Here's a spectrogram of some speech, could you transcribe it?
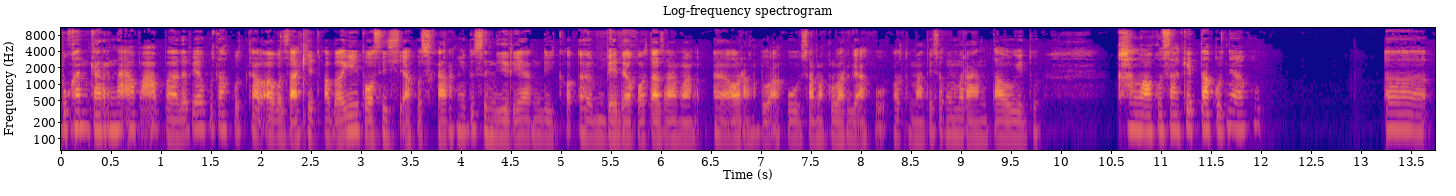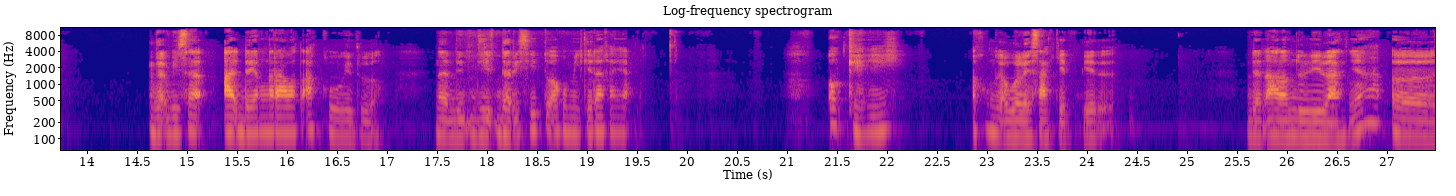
Bukan karena apa-apa tapi aku takut kalau aku sakit. Apalagi posisi aku sekarang itu sendirian di uh, beda kota sama uh, orang tua aku sama keluarga aku. Otomatis aku merantau gitu. Kalau aku sakit takutnya aku uh, nggak bisa ada yang ngerawat aku gitu loh. Nah di, di, dari situ aku mikirnya kayak oke okay, aku nggak boleh sakit gitu. Dan alhamdulillahnya eh,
